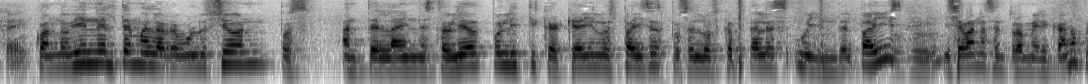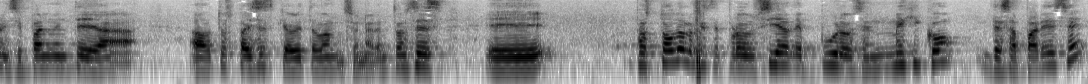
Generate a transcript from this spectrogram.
Okay. Cuando viene el tema de la revolución, pues ante la inestabilidad política que hay en los países, pues los capitales huyen del país uh -huh. y se van a Centroamérica, ¿no? principalmente a a otros países que ahorita voy a mencionar. Entonces, eh, pues todo lo que se producía de puros en México desaparece.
